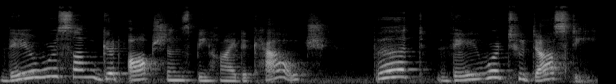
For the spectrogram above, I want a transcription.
There were some good options behind the couch, but they were too dusty.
